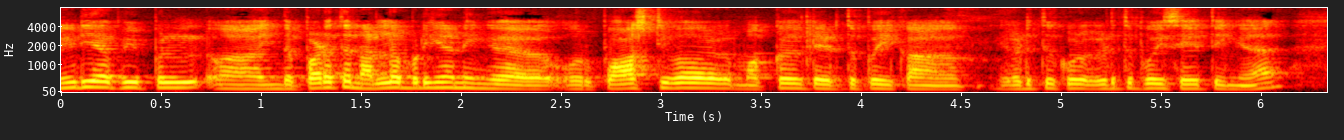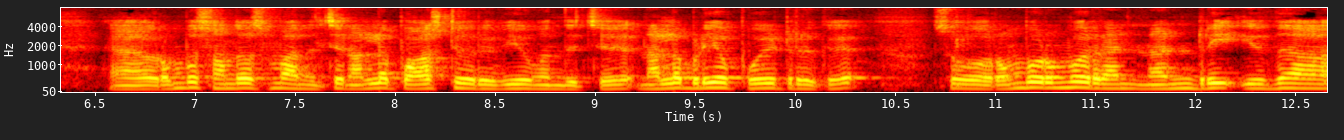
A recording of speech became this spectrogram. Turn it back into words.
மீடியா பீப்புள் இந்த படத்தை நல்லபடியாக நீங்கள் ஒரு பாசிட்டிவாக மக்கள்கிட்ட எடுத்து போய் கா எடுத்து எடுத்து போய் சேர்த்தீங்க. ரொம்ப சந்தோஷமாக இருந்துச்சு. நல்ல பாசிட்டிவ் ரிவ்யூ வந்துச்சு. நல்லபடியாக போயிட்டுருக்கு. ஸோ ரொம்ப ரொம்ப ரன் நன்றி. இதுதான்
